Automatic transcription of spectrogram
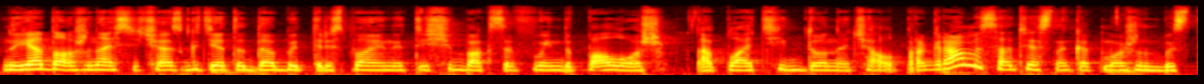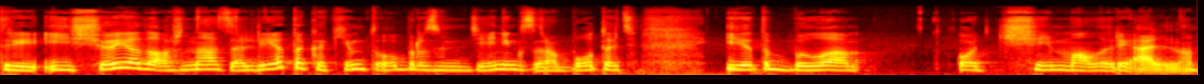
но я должна сейчас где-то добыть 3,5 тысячи баксов в Индополож, оплатить до начала программы, соответственно, как можно быстрее. И еще я должна за лето каким-то образом денег заработать. И это было очень мало реально.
